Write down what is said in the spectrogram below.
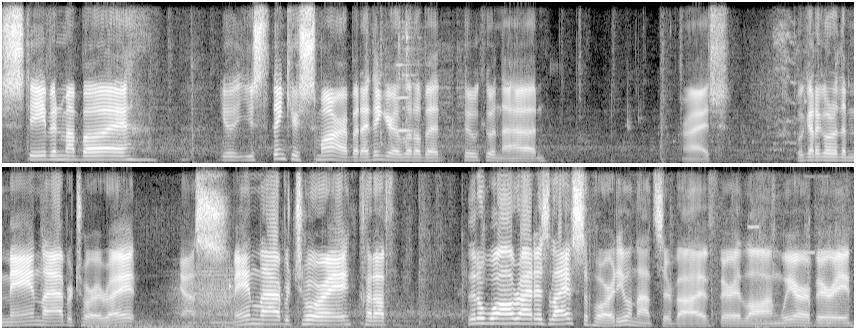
Steven, my boy. You, you think you're smart, but I think you're a little bit cuckoo in the head. Alright. We gotta go to the main laboratory, right? Yes. Main laboratory. Cut off little Walrider's life support. He will not survive very long. We are very...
